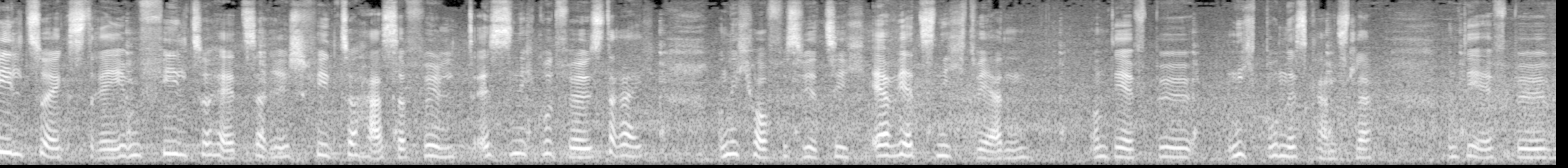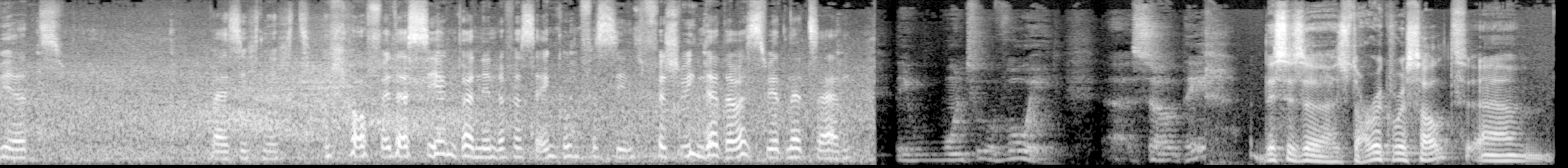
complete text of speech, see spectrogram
viel zu extrem, viel zu hetzerisch, viel zu hasserfüllt. Es ist nicht gut für Österreich und ich hoffe, es wird sich, er wird es nicht werden und die FPÖ nicht Bundeskanzler und die FPÖ wird, weiß ich nicht. Ich hoffe, dass sie irgendwann in der Versenkung verschwindet, aber es wird nicht sein. This is a historic result. Um,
